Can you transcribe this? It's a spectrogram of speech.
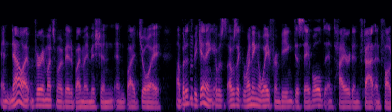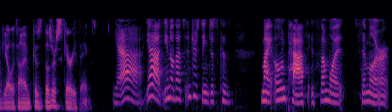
And now I'm very much motivated by my mission and by joy. Uh, but at the mm-hmm. beginning, it was I was like running away from being disabled and tired and fat and foggy all the time because those are scary things. Yeah, yeah. You know that's interesting, just because my own path is somewhat similar.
